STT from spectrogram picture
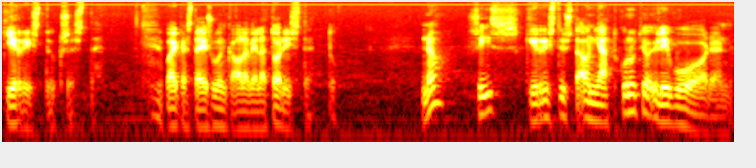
kiristyksestä, vaikka sitä ei suinkaan ole vielä todistettu. No, siis kiristystä on jatkunut jo yli vuoden.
